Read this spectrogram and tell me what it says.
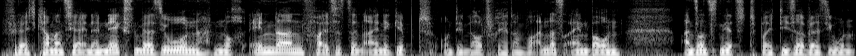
Vielleicht kann man es ja in der nächsten Version noch ändern, falls es denn eine gibt und den Lautsprecher dann woanders einbauen. Ansonsten jetzt bei dieser Version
